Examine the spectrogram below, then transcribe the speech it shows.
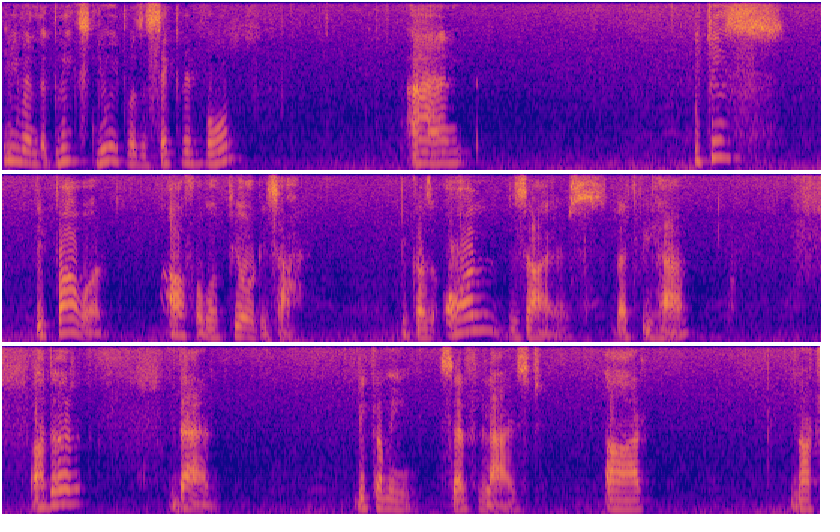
even the Greeks knew it was a sacred bone. And it is the power of our pure desire because all desires that we have other than becoming self-realized are not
